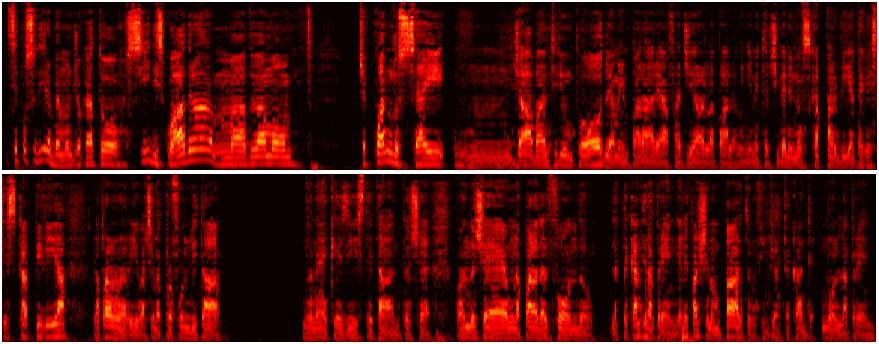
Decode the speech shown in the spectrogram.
se posso dire abbiamo giocato sì di squadra, ma dovevamo cioè quando sei mm, già avanti di un po' dobbiamo imparare a far girare la palla, quindi metterci bene e non scappare via, perché se scappi via la palla non arriva, c'è la profondità non è che esiste tanto, cioè quando c'è una palla dal fondo l'attaccante la prende, le fasce non partono finché l'attaccante non la prende.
